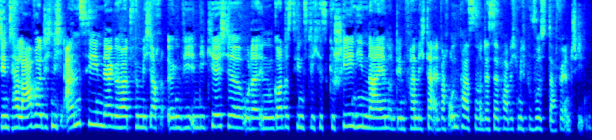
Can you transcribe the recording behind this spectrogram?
den Talar wollte ich nicht anziehen, der gehört für mich auch irgendwie in die Kirche oder in ein gottesdienstliches Geschehen hinein und den fand ich da einfach unpassend und deshalb habe ich mich bewusst dafür entschieden.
